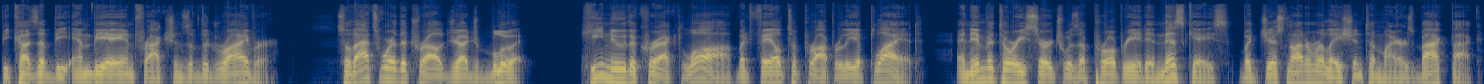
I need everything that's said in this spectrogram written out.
because of the MVA infractions of the driver. So that's where the trial judge blew it. He knew the correct law, but failed to properly apply it. An inventory search was appropriate in this case, but just not in relation to Myers' backpack.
